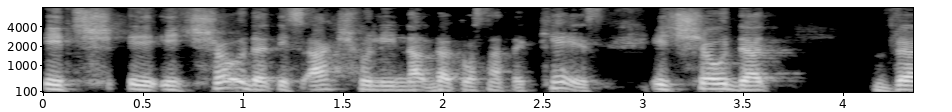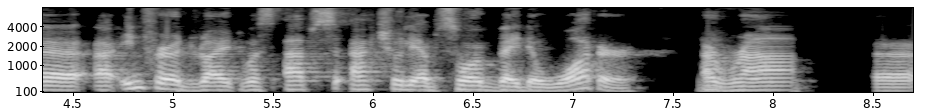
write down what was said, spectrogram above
it, sh- it showed that it's actually not that was not the case. It showed that the uh, infrared light was abs- actually absorbed by the water mm. around uh,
